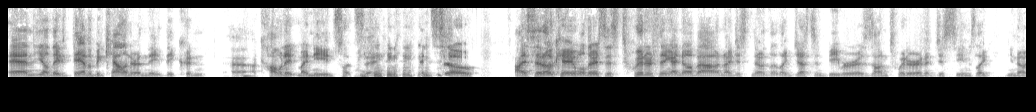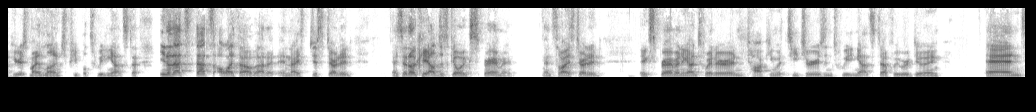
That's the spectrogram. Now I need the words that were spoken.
And, you know, they, they have a big calendar and they, they couldn't uh, accommodate my needs, let's say. and so I said, okay, well, there's this Twitter thing I know about, and I just know that like Justin Bieber is on Twitter, and it just seems like you know, here's my lunch, people tweeting out stuff. You know, that's that's all I thought about it, and I just started. I said, okay, I'll just go experiment, and so I started experimenting on Twitter and talking with teachers and tweeting out stuff we were doing, and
